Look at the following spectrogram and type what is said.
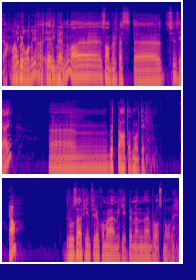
Ja, Var litt burde- over i første Erik. Brenden var eh, Sandefjords beste, syns jeg. Uh, burde ha hatt et mål til. Ja. Dro seg fint fri og kom alene med keeper, men eh, blåste den over.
